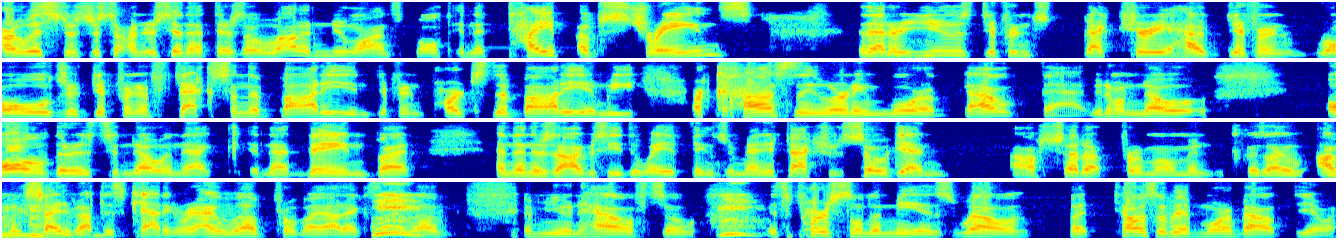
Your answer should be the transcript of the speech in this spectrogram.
our listeners just to understand that there's a lot of nuance both in the type of strains that are mm-hmm. used. Different bacteria have different roles or different effects on the body in different parts of the body, and we are constantly learning more about that. We don't know all there is to know in that in that vein, but and then there's obviously the way things are manufactured. So again, I'll shut up for a moment because I, am excited about this category. I love probiotics. I love immune health, so it's personal to me as well. But tell us a bit more about you know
